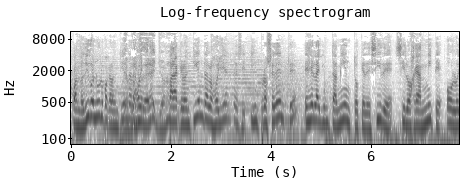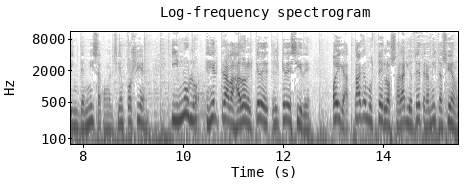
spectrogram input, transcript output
Cuando digo nulo para que lo entiendan los pleno oy- derecho, ¿no? para que lo entiendan los oyentes, es decir, improcedente es el ayuntamiento que decide si lo readmite o lo indemniza con el 100%, y nulo es el trabajador el que, de- el que decide, oiga, págueme usted los salarios de tramitación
